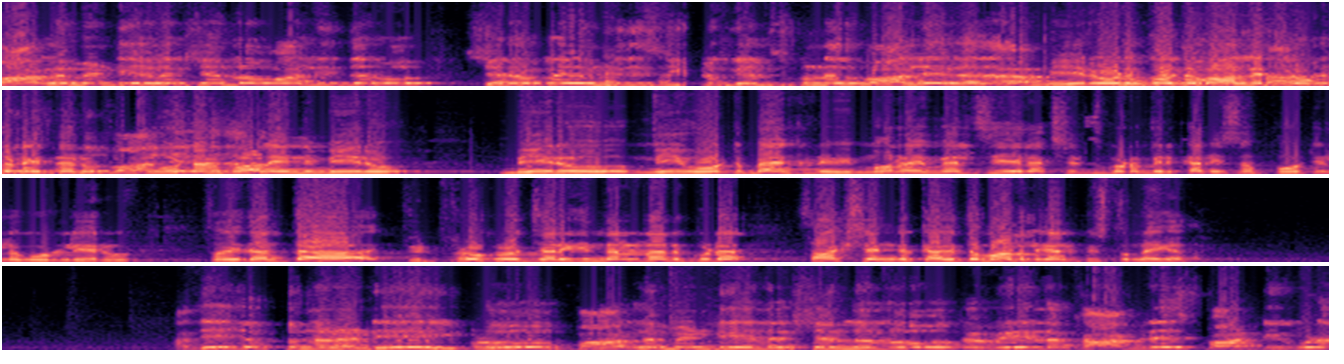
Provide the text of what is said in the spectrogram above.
పార్లమెంట్ ఎలక్షన్లో వాళ్ళిద్దరు చెరొక ఎనిమిది సీట్లు గెలుచుకున్నది వాళ్ళే కదా. మీరు ఓడిపోతే వాళ్ళు ఒక్కటైతారు. వాళ్ళైంది మీరు. మీరు మీ ఓటు బ్యాంక్ని మొన్న ఎమ్మెల్సీ ఎలక్షన్స్ కూడా మీరు కనీసం పోటీలో కూడా లేరు. సో ఇదంతా క్విట్ ప్రోగ్రో జరిగింది అనడానికి కూడా సాక్ష్యంగా కవిత మాటలు కనిపిస్తున్నాయి కదా. అదే చెప్తున్నానండి ఇప్పుడు పార్లమెంట్ ఎలక్షన్లలో ఒకవేళ కాంగ్రెస్ పార్టీ కూడా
